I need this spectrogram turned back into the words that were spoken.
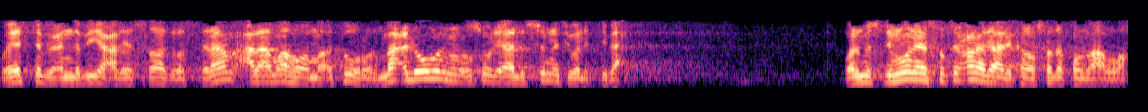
ويتبع النبي عليه الصلاة والسلام على ما هو مأثور معلوم من أصول أهل السنة والاتباع. والمسلمون يستطيعون ذلك لو صدقوا مع الله.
